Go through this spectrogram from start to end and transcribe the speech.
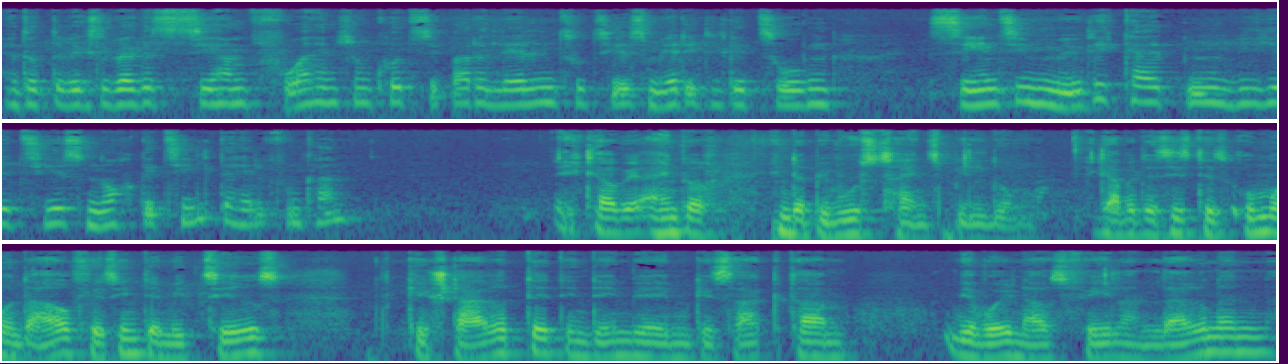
Herr Dr. Wechselberger, Sie haben vorhin schon kurz die Parallelen zu CS Medical gezogen. Sehen Sie Möglichkeiten, wie hier CS noch gezielter helfen kann? Ich glaube einfach in der Bewusstseinsbildung. Ich glaube, das ist das Um und Auf. Wir sind ja mit CIRS gestartet, indem wir eben gesagt haben, wir wollen aus Fehlern lernen,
